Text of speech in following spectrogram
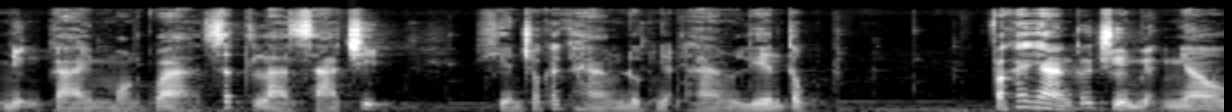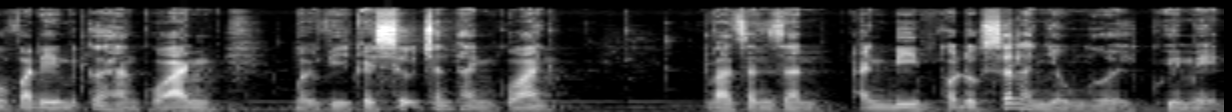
những cái món quà rất là giá trị khiến cho khách hàng được nhận hàng liên tục và khách hàng cứ chuyển miệng nhau và đến với cửa hàng của anh bởi vì cái sự chân thành của anh. Và dần dần anh Bim có được rất là nhiều người quý mến.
